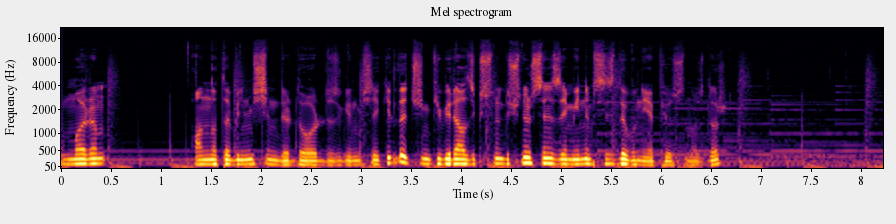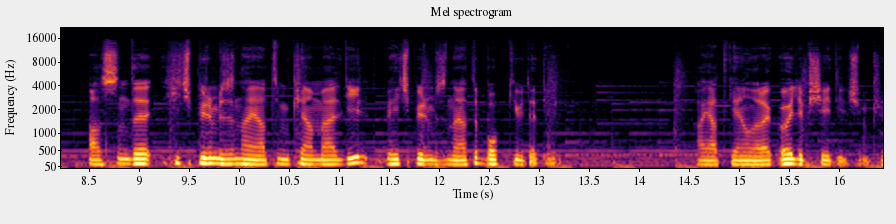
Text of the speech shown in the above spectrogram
Umarım anlatabilmişimdir doğru düzgün bir şekilde. Çünkü birazcık üstüne düşünürseniz eminim siz de bunu yapıyorsunuzdur. Aslında hiçbirimizin hayatı mükemmel değil ve hiçbirimizin hayatı bok gibi de değil. Hayat genel olarak öyle bir şey değil çünkü.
